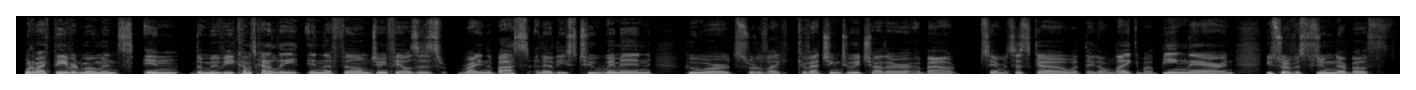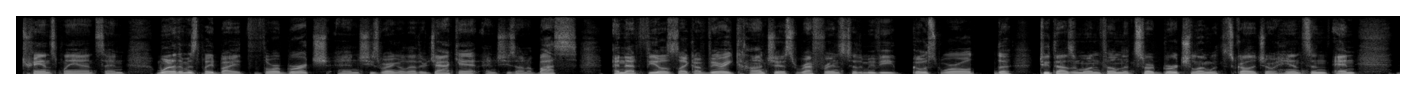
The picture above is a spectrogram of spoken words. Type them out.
one of my favorite moments in the movie comes kind of late in the film. Jimmy Fails is riding the bus, and there are these two women who are sort of like kvetching to each other about San Francisco, what they don't like about being there. And you sort of assume they're both transplants and one of them is played by Thora Birch and she's wearing a leather jacket and she's on a bus and that feels like a very conscious reference to the movie Ghost World the 2001 film that starred Birch along with Scarlett Johansson and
